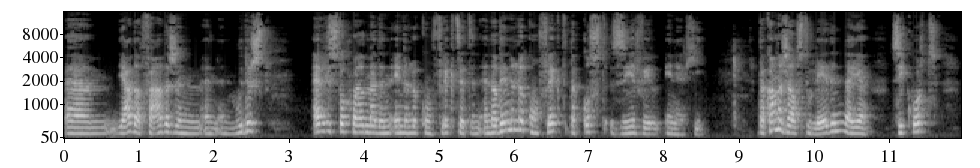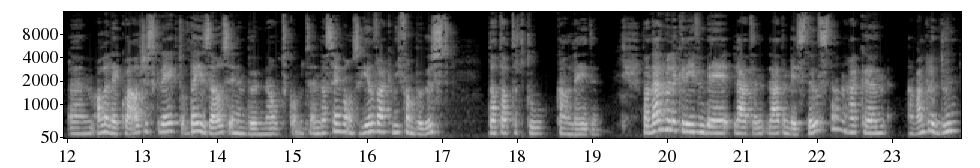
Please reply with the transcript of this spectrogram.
um, ja, dat vaders en, en moeders ergens toch wel met een innerlijk conflict zitten. En dat innerlijk conflict, dat kost zeer veel energie. Dat kan er zelfs toe leiden dat je ziek wordt, um, allerlei kwaaltjes krijgt, of dat je zelfs in een burn-out komt. En dat zijn we ons heel vaak niet van bewust, dat dat ertoe kan leiden. Vandaar wil ik er even bij laten, laten bij stilstaan. Ga ik um, aanvankelijk doen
